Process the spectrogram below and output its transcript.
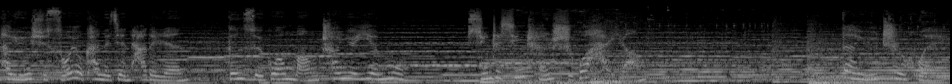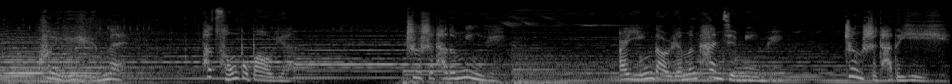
他允许所有看得见他的人，跟随光芒穿越夜幕，循着星辰驶过海洋。但于智慧，困于愚昧，他从不抱怨，这是他的命运。而引导人们看见命运，正是他的意义。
